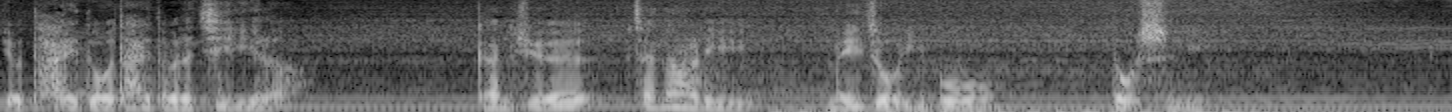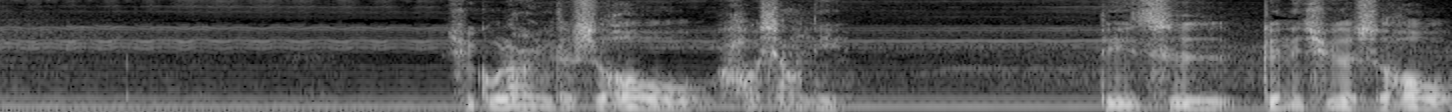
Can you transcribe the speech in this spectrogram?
有太多太多的记忆了。感觉在那里每走一步都是你。去鼓浪屿的时候，好想你。第一次跟你去的时候。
